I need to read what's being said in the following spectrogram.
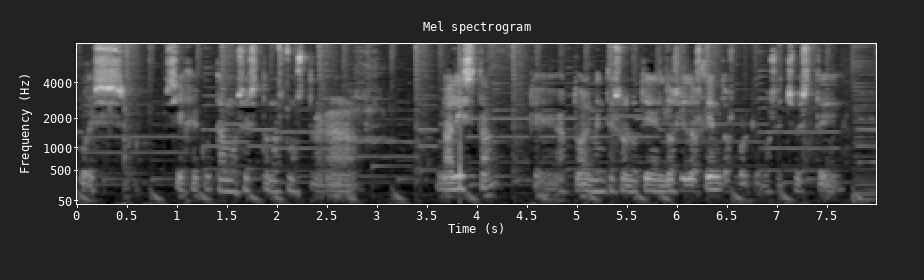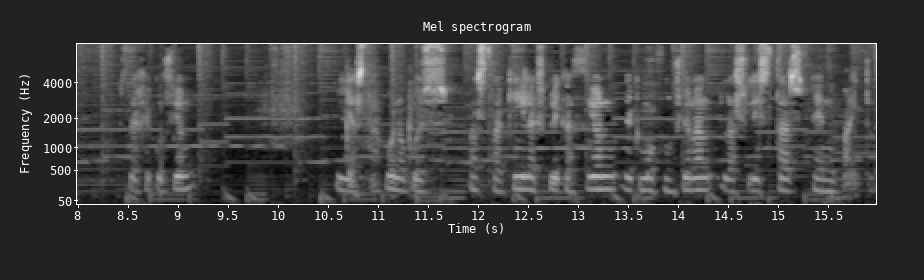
Pues si ejecutamos esto nos mostrará la lista, que actualmente solo tiene el 2 y el 200 porque hemos hecho este, esta ejecución y ya está. Bueno, pues hasta aquí la explicación de cómo funcionan las listas en Python.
